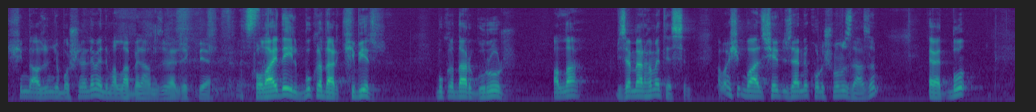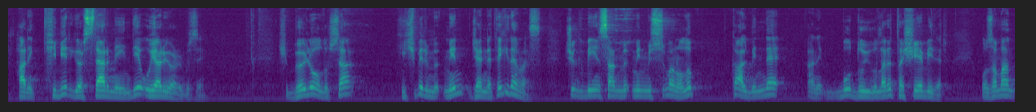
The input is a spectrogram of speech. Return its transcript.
Şimdi az önce boşuna demedim Allah belamızı verecek diye. Kolay değil. Bu kadar kibir, bu kadar gurur. Allah bize merhamet etsin. Ama şimdi bu hadis-i şerif üzerine konuşmamız lazım. Evet bu hani kibir göstermeyin diye uyarıyor bizi. Şimdi böyle olursa hiçbir mümin cennete gidemez. Çünkü bir insan mümin Müslüman olup kalbinde hani bu duyguları taşıyabilir. O zaman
